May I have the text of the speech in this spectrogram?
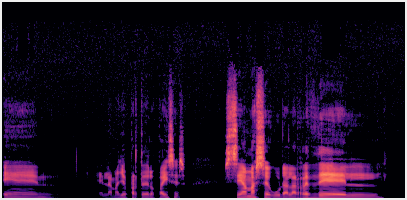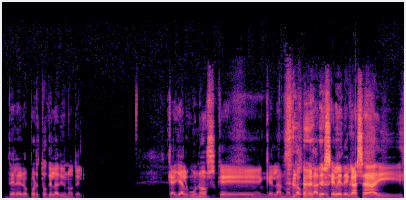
en, en la mayor parte de los países, sea más segura la red del, del aeropuerto que la de un hotel. Que hay algunos que, que la han montado con el ADSL de casa y...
